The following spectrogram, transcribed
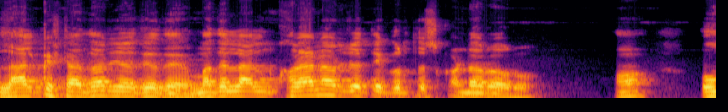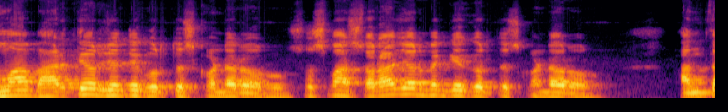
ಲಾಲ್ ಕೃಷ್ಣ ಅದವ್ರ ಜೊತೆ ಮೊದಲು ಲಾಲ್ ಖುರಾನ್ ಅವ್ರ ಜೊತೆ ಗುರುತಿಸ್ಕೊಂಡವ್ರು ಅವರು. ಹ್ಞೂ ಉಮಾ ಭಾರತಿ ಅವ್ರ ಜೊತೆ ಗುರುತಿಸ್ಕೊಂಡವ್ರು ಅವರು. ಸುಷ್ಮಾ ಸ್ವರಾಜ್ ಅವ್ರ ಬಗ್ಗೆ ಗುರುತಿಸ್ಕೊಂಡವ್ರು ಅವರು. ಅಂಥ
